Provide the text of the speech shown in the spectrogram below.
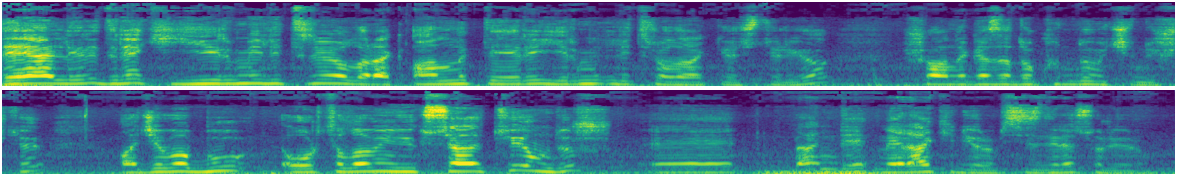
değerleri direkt 20 litre olarak anlık değeri 20 litre olarak gösteriyor. Şu anda gaza dokunduğum için düştü. Acaba bu ortalamayı yükseltiyor mudur? E, ben de merak ediyorum sizlere soruyorum.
